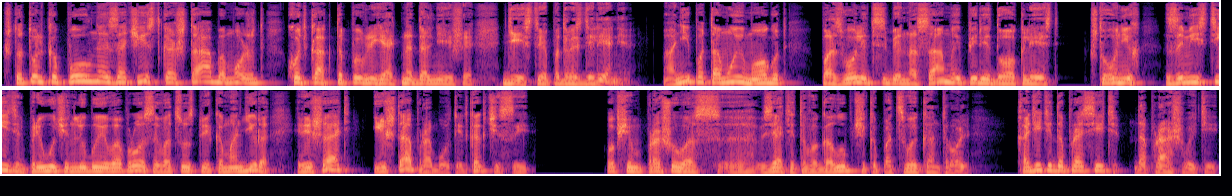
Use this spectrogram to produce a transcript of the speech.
что только полная зачистка штаба может хоть как-то повлиять на дальнейшее действие подразделения. Они потому и могут позволить себе на самый передок лезть, что у них заместитель приучен любые вопросы в отсутствии командира решать, и штаб работает как часы. В общем, прошу вас э, взять этого голубчика под свой контроль. Хотите допросить – допрашивайте,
